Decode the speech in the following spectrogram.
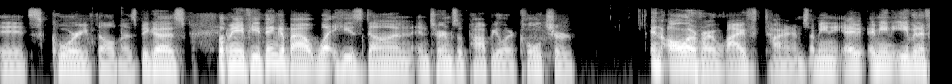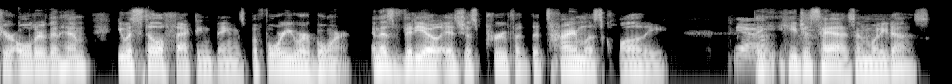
it's Corey Feldman's because, I mean, if you think about what he's done in terms of popular culture in all of our lifetimes, I mean, I, I mean, even if you're older than him, he was still affecting things before you were born. And this video is just proof of the timeless quality yeah. that he just has and what he does.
